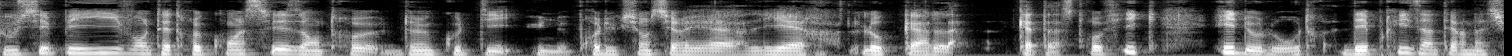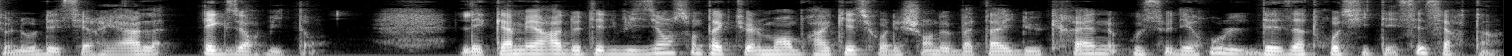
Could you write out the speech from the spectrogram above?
Tous ces pays vont être coincés entre, d'un côté, une production céréalière locale catastrophique et de l'autre, des prix internationaux des céréales exorbitants. Les caméras de télévision sont actuellement braquées sur les champs de bataille d'Ukraine où se déroulent des atrocités, c'est certain.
